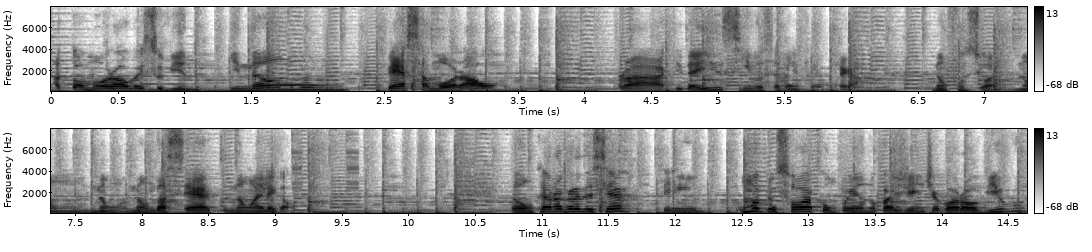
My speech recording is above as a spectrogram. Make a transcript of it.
a tua moral vai subindo. E não peça moral para que daí sim você vai entregar. Não funciona, não, não, não dá certo, não é legal. Então quero agradecer, tem uma pessoa acompanhando com a gente agora ao vivo.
